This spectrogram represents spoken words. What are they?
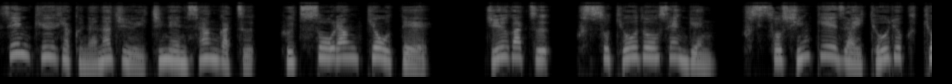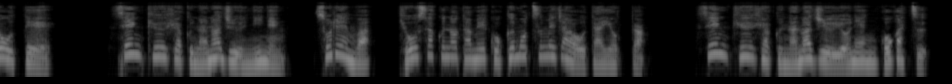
1971年3月、フッソーラン協定。10月、フッソ共同宣言、フッソ新経済協力協定。1972年、ソ連は共作のため穀物メジャーを頼った。1974年5月、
